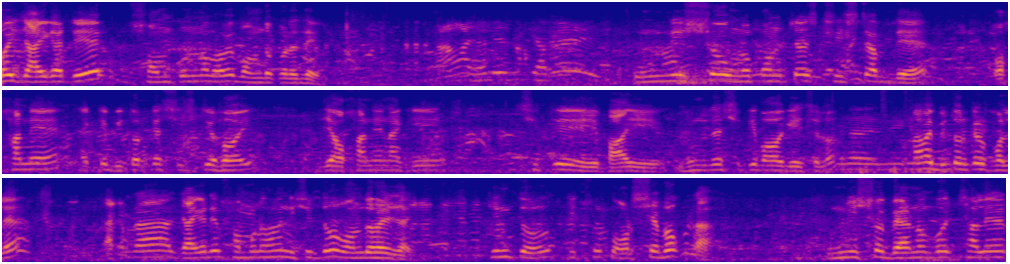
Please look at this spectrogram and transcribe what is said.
ওই জায়গাটি সম্পূর্ণভাবে বন্ধ করে দেয়। উনিশশো উনপঞ্চাশ খ্রিস্টাব্দে ওখানে একটি বিতর্কের সৃষ্টি হয় যে ওখানে নাকি স্মৃতি বা এই হিন্দুদের স্মৃতি পাওয়া গিয়েছিল। নানা বিতর্কের ফলে একটা জায়গাটি সম্পূর্ণভাবে নিষিদ্ধ বন্ধ হয়ে যায়। কিন্তু কিছু করসেবকরা উনিশশো বিরানব্বই সালের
